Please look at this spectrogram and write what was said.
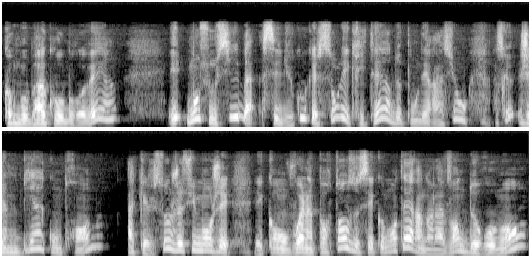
comme au bac ou au brevet. Hein. Et mon souci, bah, c'est du coup quels sont les critères de pondération. Parce que j'aime bien comprendre à quelle sauce je suis mangé. Et quand on voit l'importance de ces commentaires hein, dans la vente de romans,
